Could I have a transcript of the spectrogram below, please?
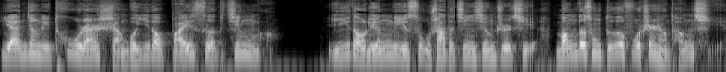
眼睛里突然闪过一道白色的精芒，一道凌厉肃杀的金行之气猛地从德福身上腾起。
